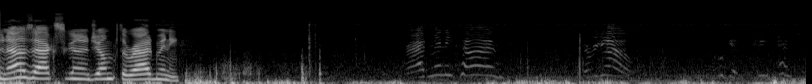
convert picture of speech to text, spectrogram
So now Zach's gonna jump the Rad Mini. Rad mini time. Here we go. Logan, pay attention.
